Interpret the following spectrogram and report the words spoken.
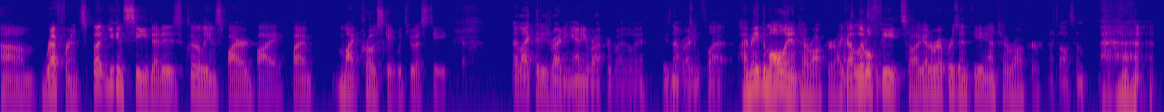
um, reference, but you can see that it is clearly inspired by by my pro skate with USD. I like that he's riding anti-rocker, by the way. He's not riding flat. I made them all anti-rocker. I That's got little awesome. feet, so I got to represent the anti-rocker. That's awesome.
